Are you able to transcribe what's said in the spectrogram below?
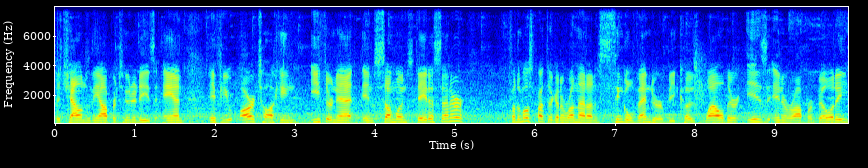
the challenge and the opportunities. And if you are talking Ethernet in someone's data center, for the most part, they're going to run that on a single vendor because while there is interoperability,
